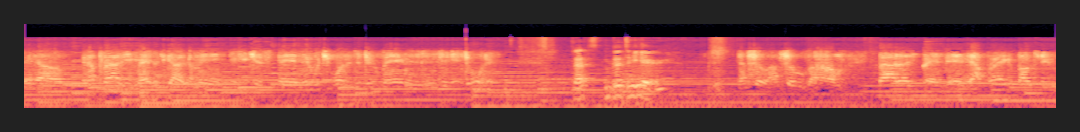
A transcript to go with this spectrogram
and um, and I'm proud of you, man. 'cause You got, I mean, you, you just man, what you wanted to do, man, and, and you're doing it. That's good to hear. Proud of you, and, and I brag about you,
